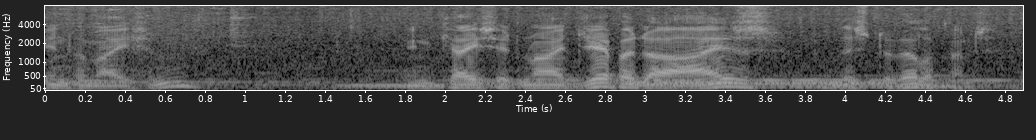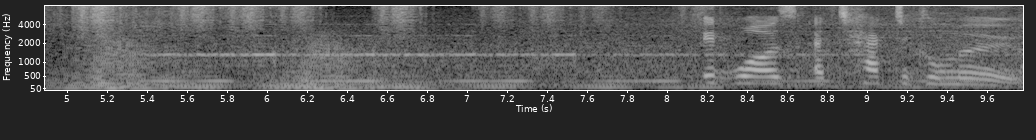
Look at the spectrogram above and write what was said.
information in case it might jeopardise this development. It was a tactical move.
